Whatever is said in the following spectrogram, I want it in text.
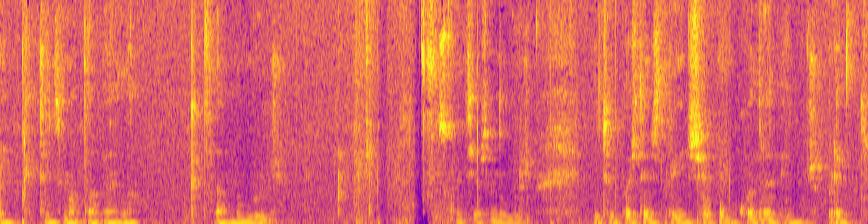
em que tens uma tabela que te dá números, sequências de números, e tu depois tens de preencher com quadradinhos pretos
